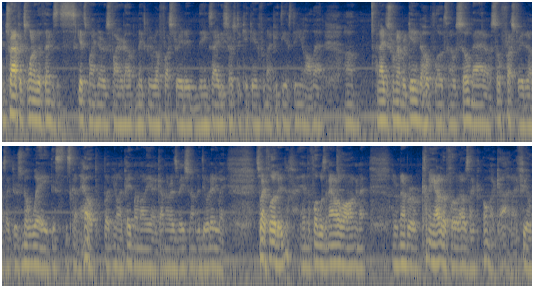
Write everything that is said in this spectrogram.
and traffic's one of the things that gets my nerves fired up makes me real frustrated. And the anxiety starts to kick in for my PTSD and all that. Um, and I just remember getting to Hope Floats and I was so mad. I was so frustrated. I was like, there's no way this is to help. But, you know, I paid my money. I got my reservation. I'm to do it anyway. So I floated and the float was an hour long. And I, I remember coming out of the float, I was like, oh my God, I feel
